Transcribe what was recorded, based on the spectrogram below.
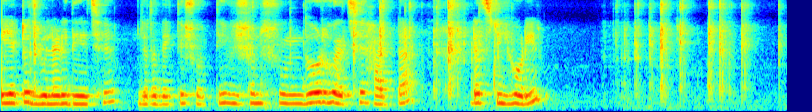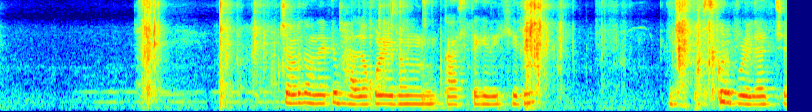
এই একটা জুয়েলারি দিয়েছে, যেটা দেখতে সত্যি ভীষণ সুন্দর হয়েছে হারটা। এটা শ্রীহরির। চলো তোমাদেরকে ভালো করে একদম কাছ থেকে দেখিয়ে দিই। করে পড়ে যাচ্ছে।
